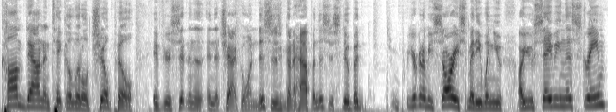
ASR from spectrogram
calm down and take a little chill pill if you're sitting in the, in the chat going, this isn't going to happen. This is stupid you're going to be sorry, Smitty, when you are you saving this stream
